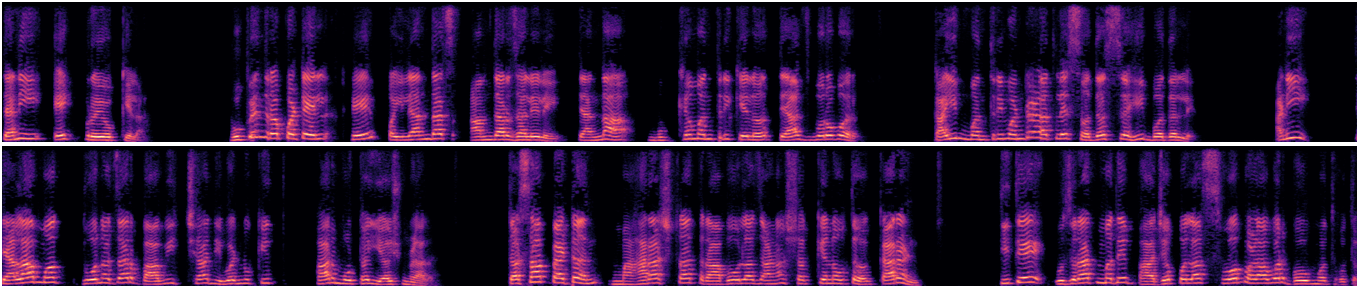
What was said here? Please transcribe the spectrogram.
त्यांनी एक प्रयोग केला. भूपेंद्र पटेल हे पहिल्यांदाच आमदार झालेले. त्यांना मुख्यमंत्री केलं. त्याचबरोबर काही मंत्रिमंडळातले सदस्यही बदलले. आणि त्याला मग दोन हजार बावीसच्या निवडणुकीत फार मोठं यश मिळालं. तसा पॅटर्न महाराष्ट्रात राबवला जाणं शक्य नव्हतं कारण तिथे गुजरातमध्ये भाजपला स्वबळावर बहुमत होतं.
